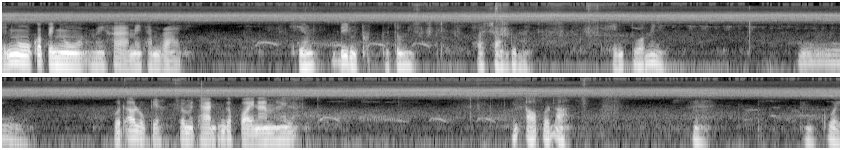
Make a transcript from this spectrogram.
เห็นงูก็เป็นงูไม่ฆ่าไม่ทำร้าย เสียงดิ้นผุดอยู่ตรงนี้ขอส่องดูหน่อยเห็นตัวไหมนี่โอ้รดเอาลูกเดียวชมทานเพิ่งก็ปล่อยน้ำมาให้ล้วรดเอารดเอาอ่าเป็นกล้วย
